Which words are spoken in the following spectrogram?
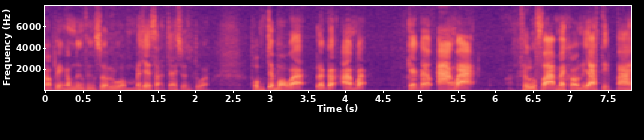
ขอเพียงคำนึงถึงส่วนรวม ไม่ใช่สะใจส่วนตัว ผมจะบอกว่าแล้วก็อ้างว่าแกก็อ้างว่าทะลุฟ้าไม่ขออนุญาตติดป้าย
